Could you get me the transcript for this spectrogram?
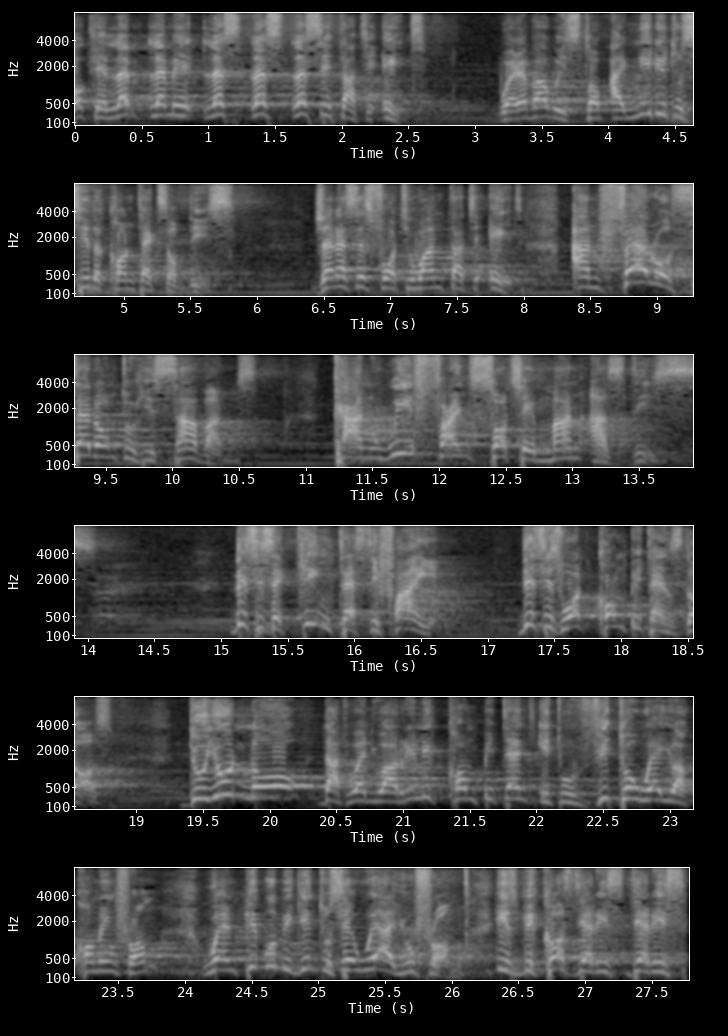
okay let, let me let's let's let's see 38 wherever we stop i need you to see the context of this. Genesis 41 38 and pharaoh said unto his servants can we find such a man as this? This is a king testifying. This is what competence does do you know that when you are really competent it will veto where you are coming from? When people begin to say where are you from? Is because there is there is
